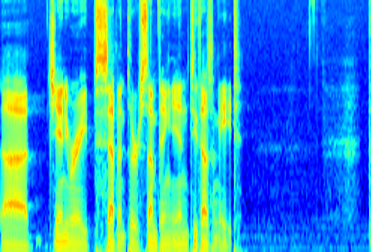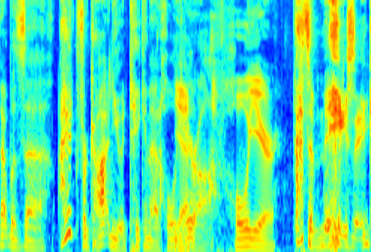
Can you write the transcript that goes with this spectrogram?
uh, January 7th or something in 2008. That was uh I had forgotten you had taken that whole Yeah, year off. whole year. That's amazing.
